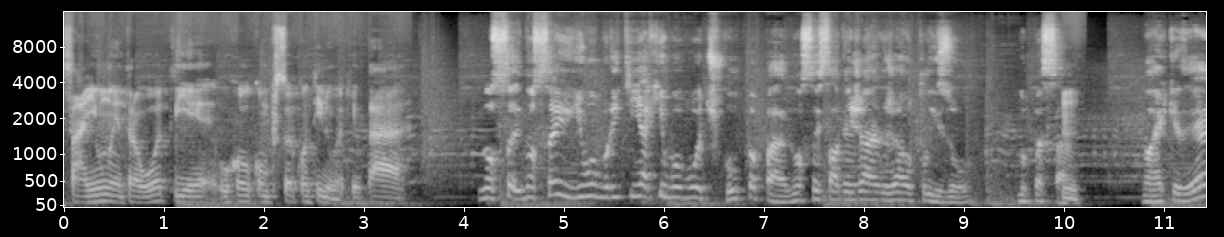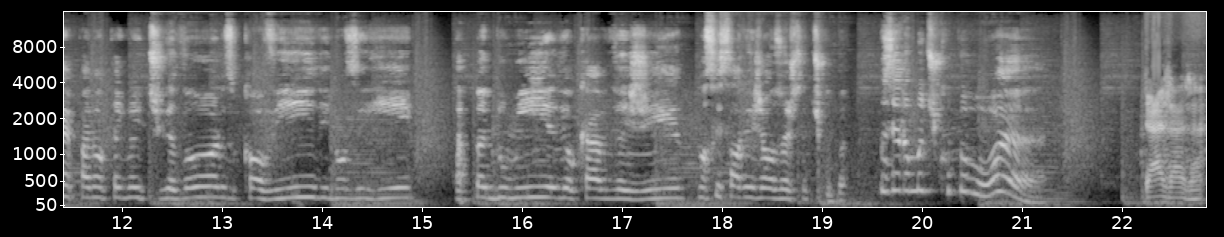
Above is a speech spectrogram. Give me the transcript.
Sai um, entra o outro e é- o rolo compressor continua. Aquilo está. Não sei, não sei, e o Amorim tinha aqui uma boa desculpa, pá. Não sei se alguém já, já utilizou no passado. Hum. Não é? Quer dizer, é pá, não tenho oito jogadores, o Covid e não sei o quê, a pandemia deu cabo da gente. Não sei se alguém já usou esta desculpa, mas era uma desculpa boa. Já, já, já.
